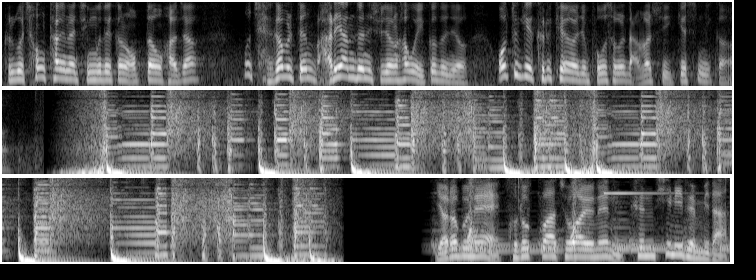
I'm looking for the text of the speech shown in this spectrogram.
그리고 청탁이나 직무대가는 없다고 가자. 뭐 제가 볼 때는 말이 안 되는 주장을 하고 있거든요. 어떻게 그렇게 해가지고 보석을 나갈 수 있겠습니까? 여러분의 구독과 좋아요는 큰 힘이 됩니다.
